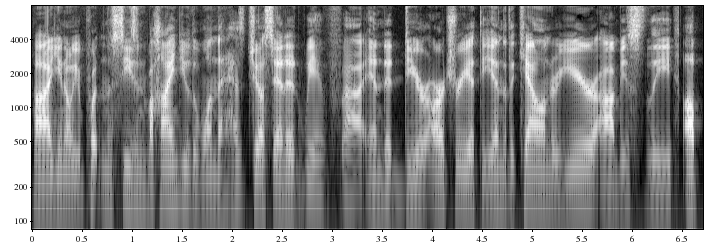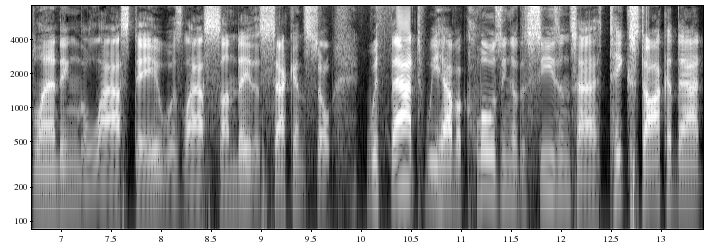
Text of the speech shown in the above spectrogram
uh, you know, you're putting the season behind you, the one that has just ended. We have uh, ended deer archery at the end of the calendar year. Obviously, uplanding. The last day was last Sunday, the second. So with that, we have a closing of the season. So take stock of that.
